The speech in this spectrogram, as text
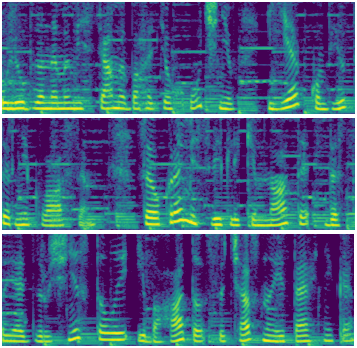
Улюбленими місцями багатьох учнів є комп'ютерні класи. Це окремі світлі кімнати, де стоять зручні столи і багато сучасної техніки.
